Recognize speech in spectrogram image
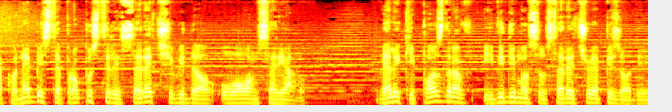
kako ne biste propustili sljedeći video u ovom serijalu. Veliki pozdrav i vidimo se u sljedećoj epizodi.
